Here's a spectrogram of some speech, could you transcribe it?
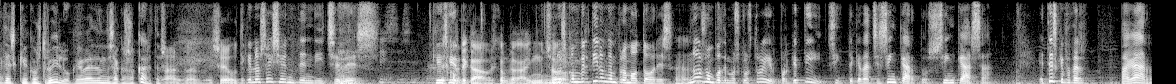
tes que construílo, que a ver onde sacas os cartos. Claro, claro, ese é outro. É que non sei se o entendichedes. sí, sí, sí. Que es decir, complicado, es complicado, hai mucho... Nos convertiron en promotores. Nós non podemos construir, porque ti, se si te quedaches sin cartos, sin casa, e tes que facer pagar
